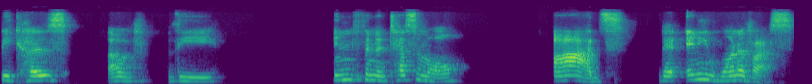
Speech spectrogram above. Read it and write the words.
because of the infinitesimal odds that any one of us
